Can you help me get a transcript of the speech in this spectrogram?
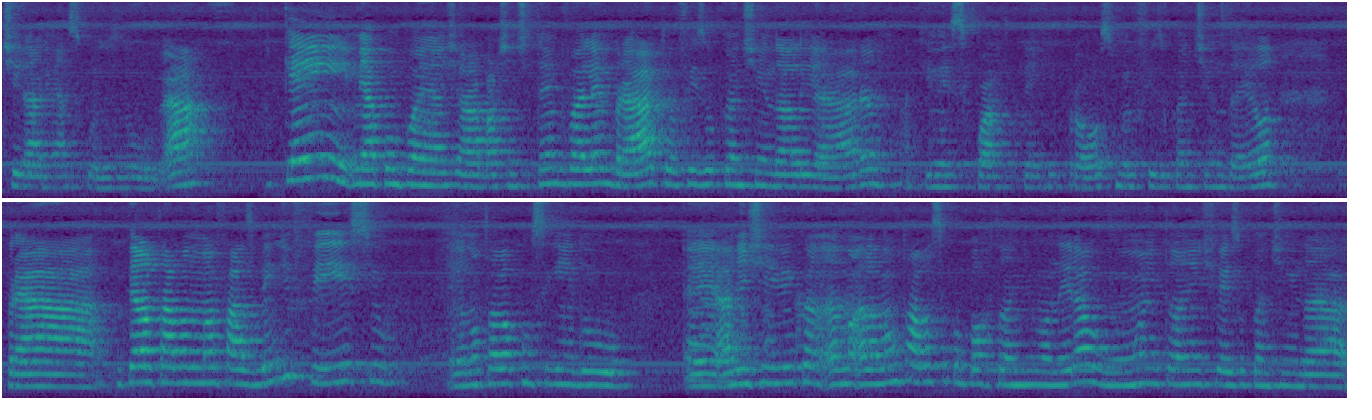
tirarem as coisas do lugar. Quem me acompanha já há bastante tempo vai lembrar que eu fiz o cantinho da Liara, aqui nesse quarto que tem aqui próximo, eu fiz o cantinho dela, pra... porque ela estava numa fase bem difícil, eu não estava conseguindo... É, a gente viu que ela não estava se comportando de maneira alguma, então a gente fez o cantinho, da,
